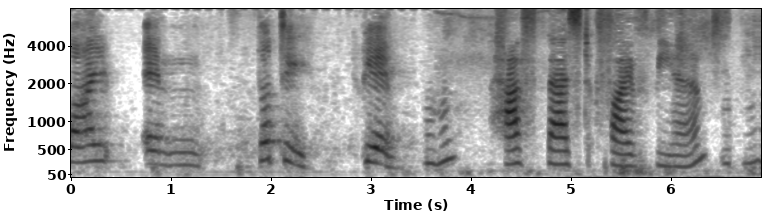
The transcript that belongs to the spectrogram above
5 and 30 p.m. Mhm. Half past 5 p.m. Mhm.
